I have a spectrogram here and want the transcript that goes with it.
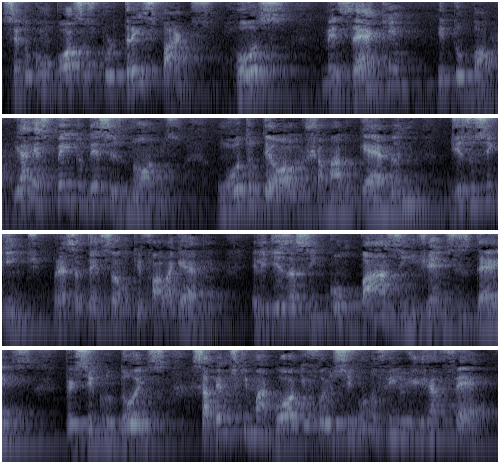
sendo compostas por três partes: Ros, Meseque e Tubal. E a respeito desses nomes, um outro teólogo chamado Gablin diz o seguinte: preste atenção no que fala Gablin. Ele diz assim: com base em Gênesis 10, versículo 2, sabemos que Magog foi o segundo filho de Jafé.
